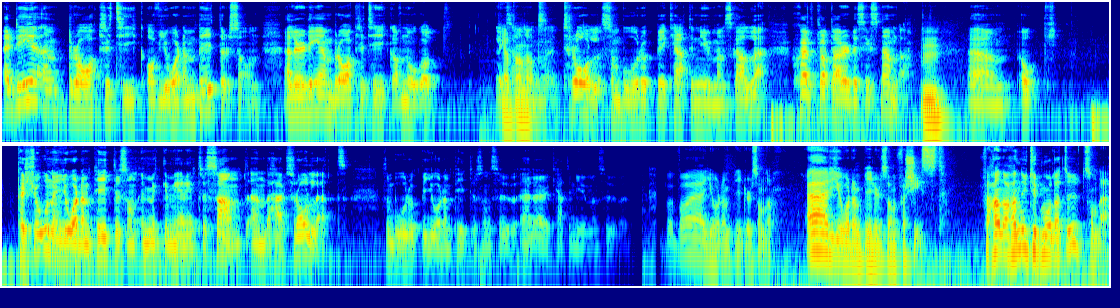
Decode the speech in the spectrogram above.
Är det en bra kritik av Jordan Peterson? Eller är det en bra kritik av något liksom, troll som bor uppe i Cathy Newmans skalle? Självklart är det det sistnämnda. Mm. Um, och personen Jordan Peterson är mycket mer intressant än det här trollet som bor uppe i Jordan Petersons huvud, eller Cathy Newmans huvud. V vad är Jordan Peterson då? Är Jordan Peterson fascist? För han, han har ju typ målat ut som det.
